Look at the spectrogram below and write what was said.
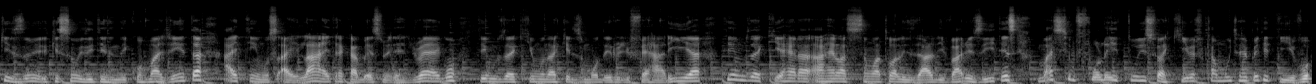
que são, que são os itens de cor magenta, aí temos a Elytra, a cabeça do Ender Dragon, temos aqui um daqueles modelos de ferraria, temos aqui a, a relação atualizada de vários itens, mas se eu for ler tudo isso aqui vai ficar muito repetitivo,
